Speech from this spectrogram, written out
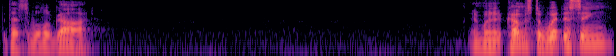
but that's the will of God. And when it comes to witnessing,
